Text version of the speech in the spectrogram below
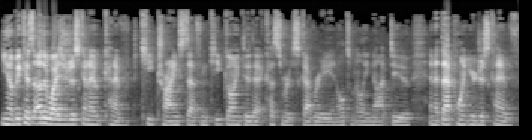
you know because otherwise you're just going to kind of keep trying stuff and keep going through that customer discovery and ultimately not do and at that point you're just kind of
